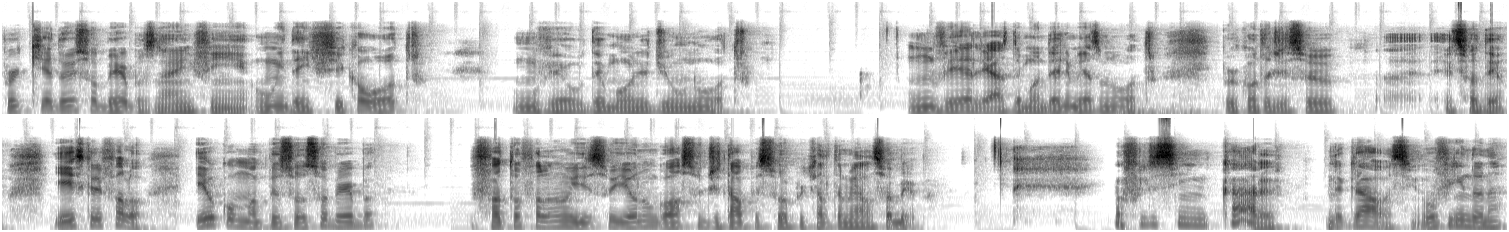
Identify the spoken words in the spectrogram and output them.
Porque dois soberbos, né? Enfim, um identifica o outro, um vê o demônio de um no outro. Um vê, aliás, o demônio dele mesmo no outro. Por conta disso, eh, eles se odeiam. E é isso que ele falou. Eu, como uma pessoa soberba, tô falando isso e eu não gosto de tal pessoa porque ela também é soberba. Eu falei assim, cara, legal, assim, ouvindo, né?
